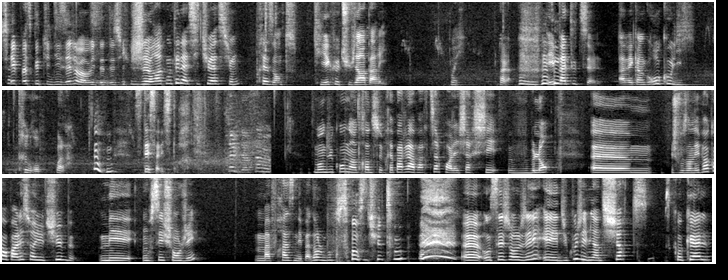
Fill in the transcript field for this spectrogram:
Je savais pas ce que tu disais, j'avais envie d'être dessus. Je racontais la situation présente, qui est que tu viens à Paris. Oui, voilà. Et pas toute seule, avec un gros colis. Très gros, voilà. C'était ça l'histoire. Très bien, ça me... Bon, du coup, on est en train de se préparer à partir pour aller chercher Blanc. Euh, je vous en ai pas encore parlé sur YouTube, mais on s'est changé. Ma phrase n'est pas dans le bon sens du tout. Euh, on s'est changé et du coup, j'ai mis un t-shirt Skokel.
